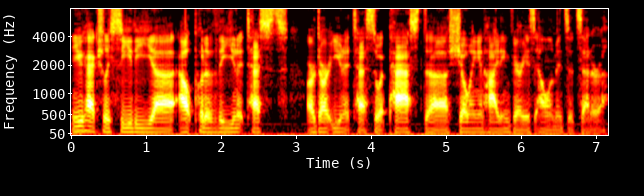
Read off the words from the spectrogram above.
And you actually see the uh, output of the unit tests, our Dart unit tests. So it passed uh, showing and hiding various elements, etc.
